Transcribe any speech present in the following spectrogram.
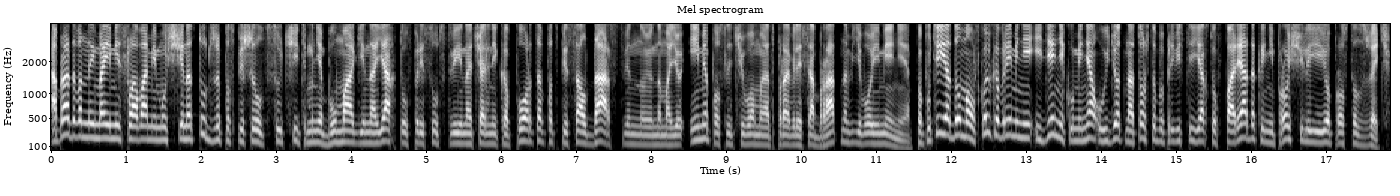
Обрадованный моими словами, мужчина тут же поспешил всучить мне бумаги на яхту в присутствии начальника порта, подписал дарственную на мое имя, после чего мы отправились обратно в его имение. По пути я думал, сколько времени и денег у меня уйдет на то, чтобы привести яхту в порядок, и не проще ли ее просто сжечь.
